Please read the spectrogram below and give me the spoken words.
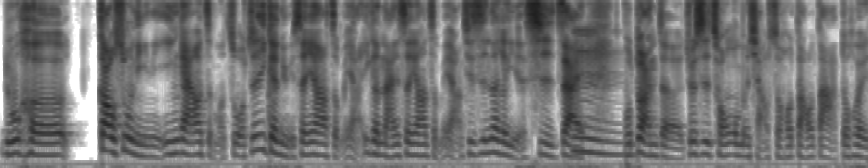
如何告诉你你应该要怎么做，就是一个女生要怎么样，一个男生要怎么样，其实那个也是在不断的就是从我们小时候到大都会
